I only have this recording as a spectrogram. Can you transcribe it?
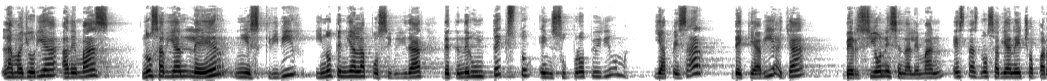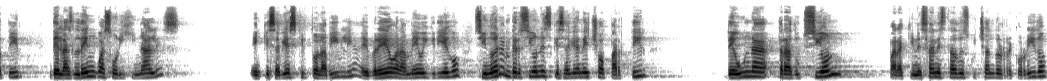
La mayoría, además, no sabían leer ni escribir y no tenían la posibilidad de tener un texto en su propio idioma. Y a pesar de que había ya versiones en alemán, estas no se habían hecho a partir de las lenguas originales en que se había escrito la Biblia, hebreo, arameo y griego, sino eran versiones que se habían hecho a partir de una traducción, para quienes han estado escuchando el recorrido,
